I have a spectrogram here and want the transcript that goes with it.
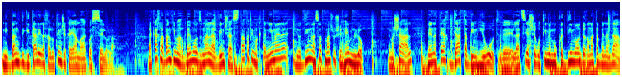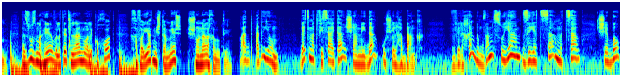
מבנק דיגיטלי לחלוטין שקיים רק בסלולר. לקח לבנקים הרבה מאוד זמן להבין שהסטארט-אפים הקטנים האלה יודעים לעשות משהו שהם לא. למשל, לנתח דאטה במהירות ולהציע שירותים ממוקדים מאוד ברמת הבן אדם, לזוז מהר ולתת לנו, הלקוחות, חוויית משתמש שונה לחלוטין. עד, עד היום, בעצם התפיסה הייתה שהמידע הוא של הבנק. ולכן במובן מסוים זה יצר מצב שבו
